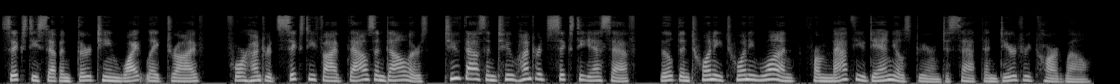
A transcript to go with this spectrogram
6713 White Lake Drive, $465,000, 2,260 SF, built in 2021, from Matthew Daniels Bjorn to Seth and Deirdre Cardwell.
